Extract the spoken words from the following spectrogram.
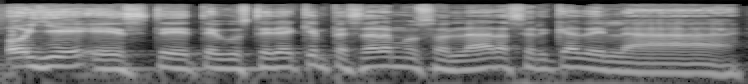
Oye, este, ¿te gustaría que empezáramos a hablar acerca de la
